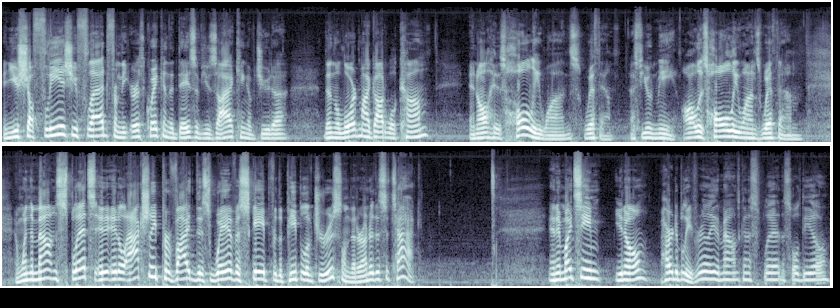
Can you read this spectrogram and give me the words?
And you shall flee as you fled from the earthquake in the days of Uzziah, king of Judah then the Lord my God will come and all his holy ones with him. That's you and me, all his holy ones with him. And when the mountain splits, it, will actually provide this way of escape for the people of Jerusalem that are under this attack. And it might seem, you know, hard to believe. Really? The mountain's going to split, this whole deal?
